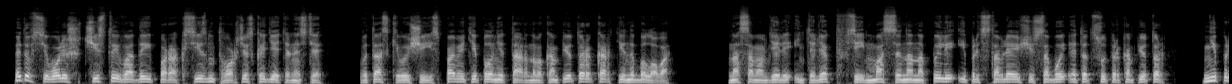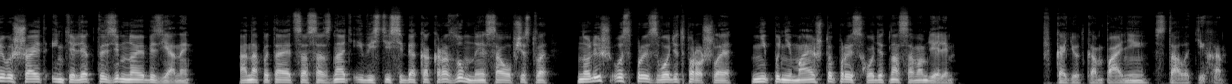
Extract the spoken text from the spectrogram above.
— это всего лишь чистой воды пароксизм творческой деятельности, вытаскивающий из памяти планетарного компьютера картины былого. На самом деле интеллект всей массы нанопыли и представляющий собой этот суперкомпьютер не превышает интеллекта земной обезьяны. Она пытается осознать и вести себя как разумное сообщество, но лишь воспроизводит прошлое, не понимая, что происходит на самом деле. В кают-компании стало тихо.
